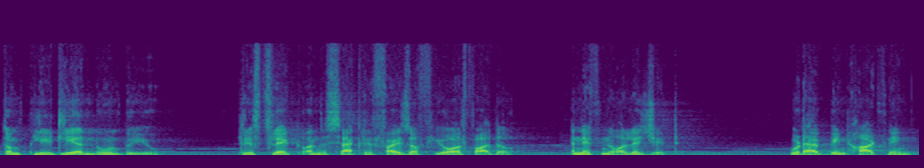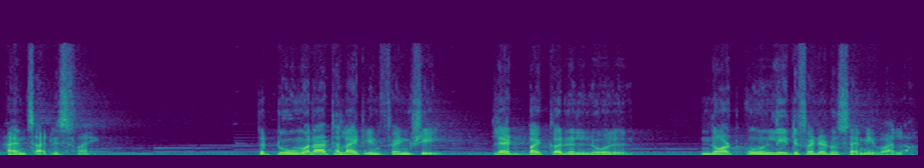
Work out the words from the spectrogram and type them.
completely unknown to you, reflect on the sacrifice of your father and acknowledge it would have been heartening and satisfying. The two Maratha light infantry, led by Colonel Nolan, not only defended Hussainiwala,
